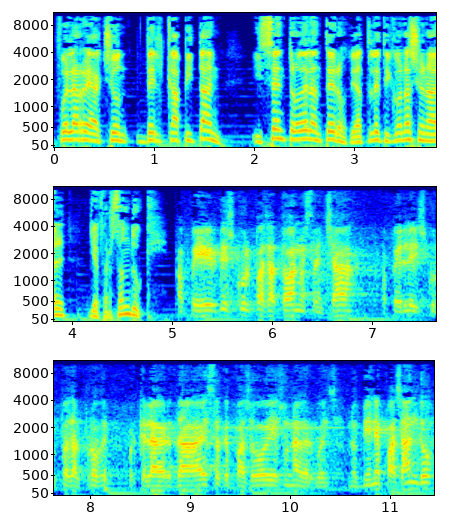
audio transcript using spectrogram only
fue la reacción del capitán y centro delantero de Atlético Nacional, Jefferson Duque. A pedir disculpas a toda nuestra hinchada, a pedirle disculpas al profe, porque la verdad esto que pasó hoy es una vergüenza. Nos viene pasando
